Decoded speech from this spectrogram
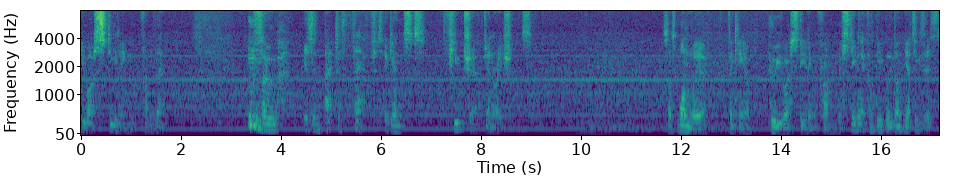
You are stealing from them. so it's an act of theft against future generations. So that's one way of thinking of who you are stealing from. You're stealing it from people who don't yet exist,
